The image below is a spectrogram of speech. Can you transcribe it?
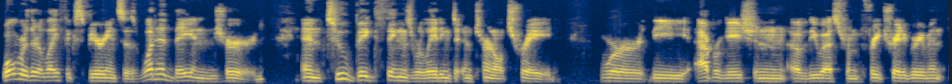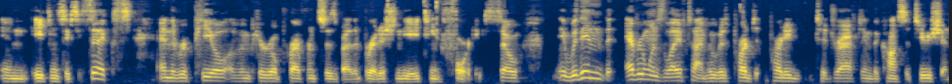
What were their life experiences? What had they endured? And two big things relating to internal trade were the abrogation of the U.S. from the Free Trade Agreement in 1866 and the repeal of imperial preferences by the British in the 1840s. So, eh, within everyone's lifetime who was part- party to drafting the Constitution,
